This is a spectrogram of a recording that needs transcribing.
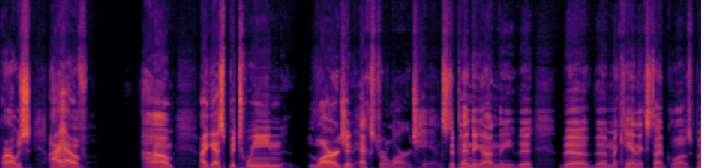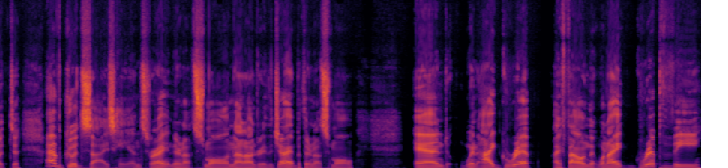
where I was, I have, um, I guess between large and extra large hands, depending on the the the the mechanics type gloves. But uh, I have good size hands, right? They're not small. I'm not Andre the Giant, but they're not small. And when I grip, I found that when I grip the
